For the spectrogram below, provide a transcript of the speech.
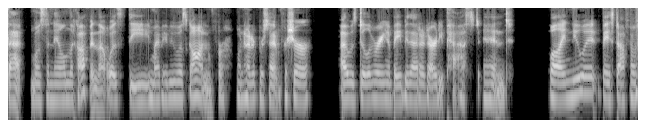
that was the nail in the coffin. That was the my baby was gone for 100% for sure. I was delivering a baby that had already passed and while I knew it based off of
